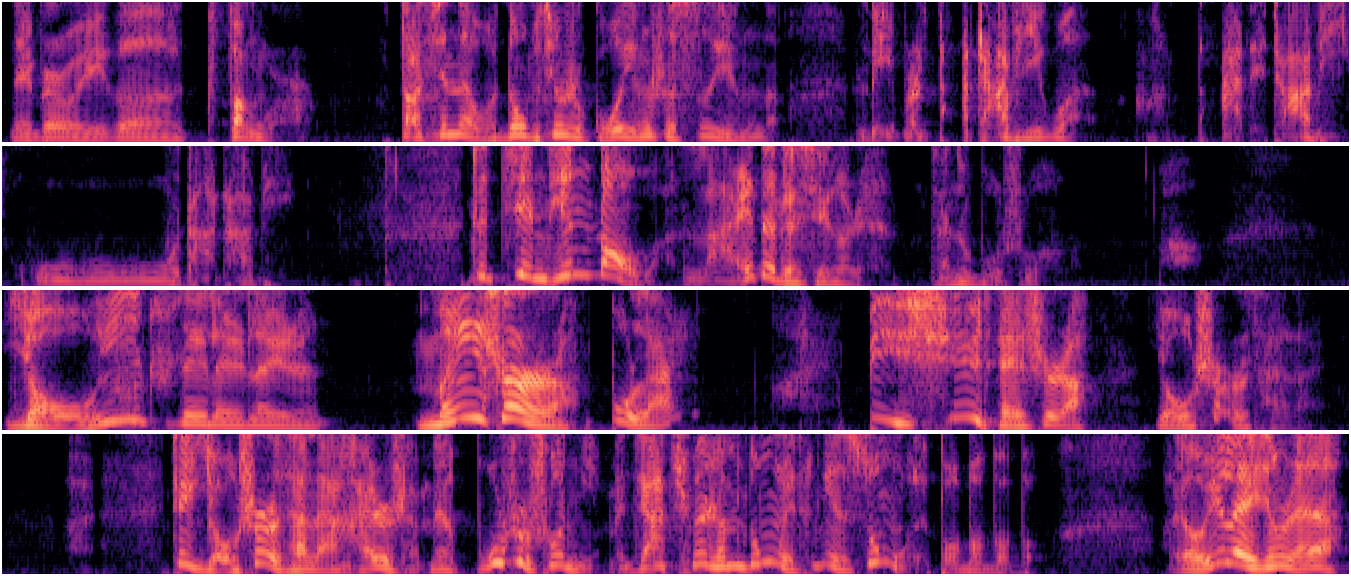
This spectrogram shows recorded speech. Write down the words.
那边有一个饭馆，到现在我弄不清是国营是私营的，里边大扎皮罐啊，大的扎皮，呜呜呜，大扎皮。这见天到晚来的这些个人，咱就不说。有一这类类人，没事啊不来。哎必须得是啊，有事儿才来，哎，这有事儿才来还是什么呀？不是说你们家缺什么东西，他给你送过来，不不不不，有一类型人啊，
